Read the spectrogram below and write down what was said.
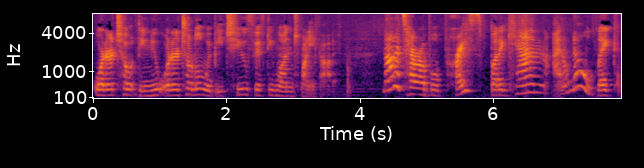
order total, the new order total would be $251.25. Not a terrible price, but again, I don't know, like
